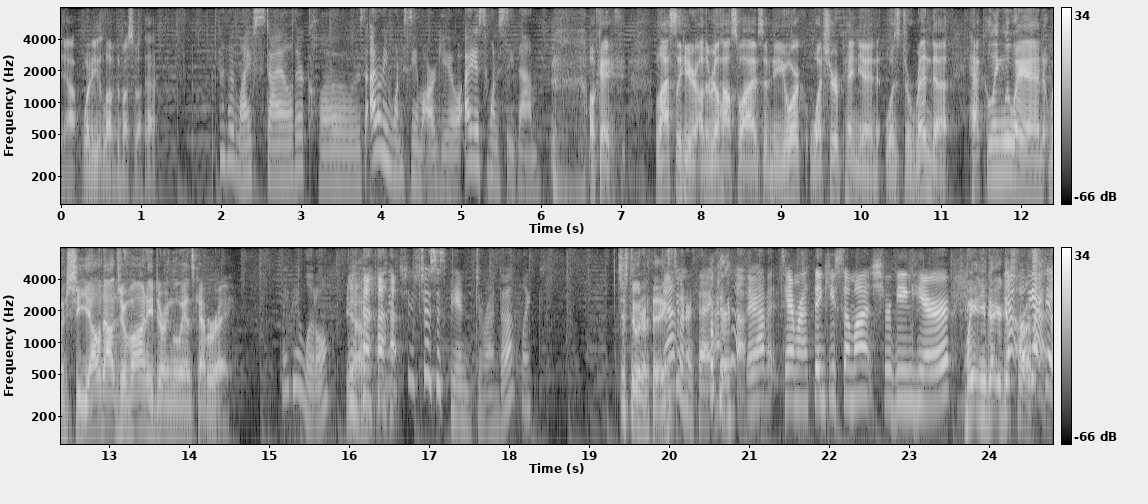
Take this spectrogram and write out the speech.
Yeah. What do you love the most about that? You know, their lifestyle, their clothes. I don't even want to see them argue. I just want to see them. Okay. Lastly, here on the Real Housewives of New York, what's your opinion? Was Dorinda heckling Luann when she yelled out Giovanni during Luann's cabaret? Maybe a little. Yeah. I mean, she's she's just being Dorinda, like Just doing her thing. just doing her thing. Okay. Yeah. There you have it. Tamra, thank you so much for being here. Wait, and you've got your gift Yeah, oh, for oh, us. yeah,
